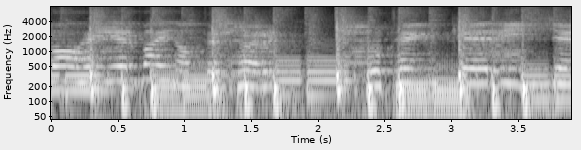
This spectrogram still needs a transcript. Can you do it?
Hva henger beina til tørk. Hun tenker ikke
